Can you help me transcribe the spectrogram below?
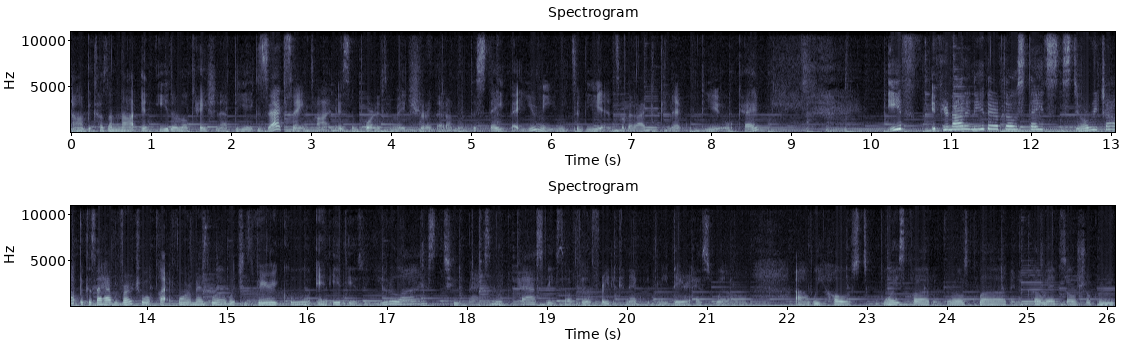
Um, because I'm not in either location at the exact same time, it's important to make sure that I'm in the state that you need me to be in so that I can connect with you, okay? If if you're not in either of those states, still reach out because I have a virtual platform as well, which is very cool and it is utilized to maximum capacity. So feel free to connect with me there as well. Uh, we host boys club and girls club and a co-ed social group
